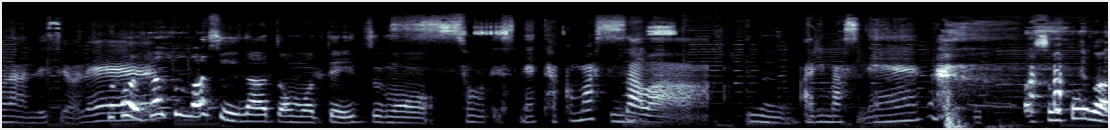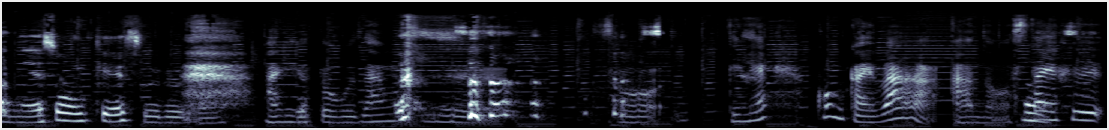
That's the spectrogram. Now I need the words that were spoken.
なんですよすごいね。たくましいなと思って、いつも。そうですね。たくましさはうん。ありますね。あそこがね、尊敬するね。ありがとうございます。そうでね今回はあのスタイフ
